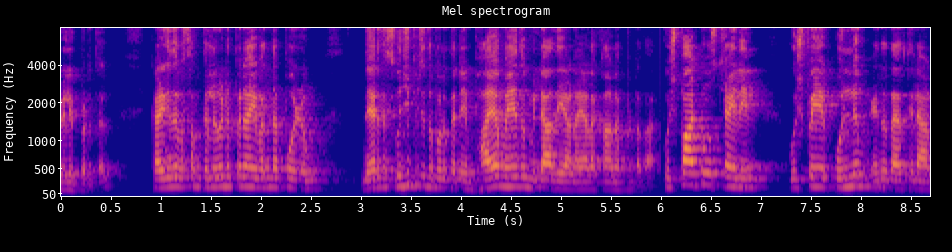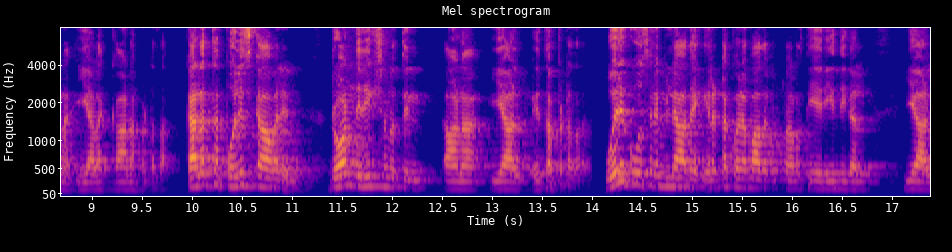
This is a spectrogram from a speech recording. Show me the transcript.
വെളിപ്പെടുത്തൽ. കഴിഞ്ഞ ദിവസം തെളിവെടുപ്പിനായി വന്നപ്പോഴും നേരത്തെ സൂചിപ്പിച്ചതുപോലെ തന്നെ ഭയമേതുമില്ലാതെയാണ് അയാളെ കാണപ്പെട്ടത്. പുഷ്പ ടു സ്റ്റൈലിൽ പുഷ്പയെ കൊല്ലും എന്ന തരത്തിലാണ് ഇയാളെ കാണപ്പെട്ടത്. കനത്ത പോലീസ് കാവലിൽ ഡ്രോൺ നിരീക്ഷണത്തിൽ ആണ് ഇയാൾ എത്തപ്പെട്ടത്. ഒരു കൂസലുമില്ലാതെ ഇരട്ട കൊലപാതകം നടത്തിയ രീതികൾ ഇയാൾ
